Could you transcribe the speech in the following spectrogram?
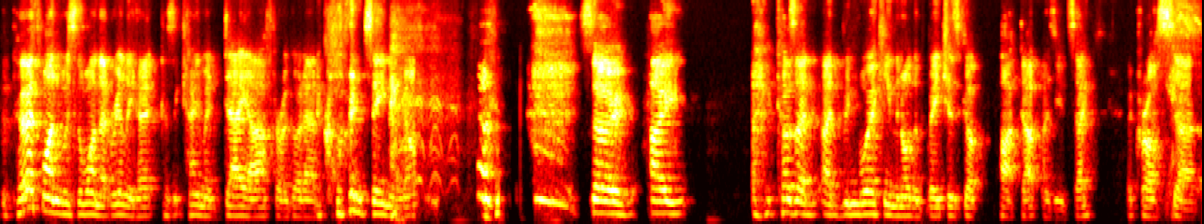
The Perth one was the one that really hurt because it came a day after I got out of quarantine in Melbourne. so I, because I'd, I'd been working in the northern beaches, got parked up, as you'd say, across Yes.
